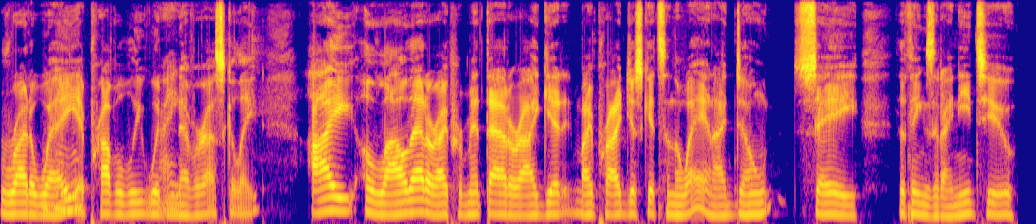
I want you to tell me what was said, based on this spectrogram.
right away, it probably would Mm-hmm. Right. never escalate. I allow that or I permit that or I get my pride just gets in the way and I don't say the things that I need to.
